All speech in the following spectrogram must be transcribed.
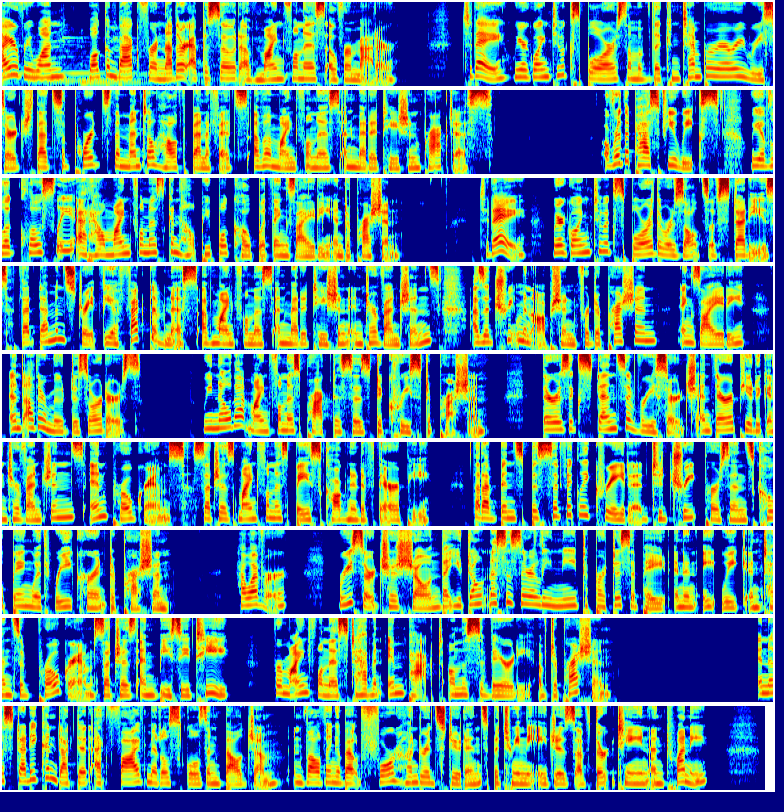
Hi, everyone. Welcome back for another episode of Mindfulness Over Matter. Today, we are going to explore some of the contemporary research that supports the mental health benefits of a mindfulness and meditation practice. Over the past few weeks, we have looked closely at how mindfulness can help people cope with anxiety and depression. Today, we're going to explore the results of studies that demonstrate the effectiveness of mindfulness and meditation interventions as a treatment option for depression, anxiety, and other mood disorders. We know that mindfulness practices decrease depression. There is extensive research and therapeutic interventions and programs, such as mindfulness based cognitive therapy, that have been specifically created to treat persons coping with recurrent depression. However, Research has shown that you don't necessarily need to participate in an eight week intensive program such as MBCT for mindfulness to have an impact on the severity of depression. In a study conducted at five middle schools in Belgium, involving about 400 students between the ages of 13 and 20,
